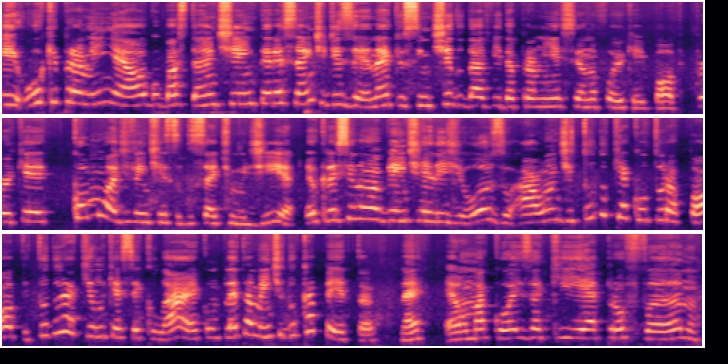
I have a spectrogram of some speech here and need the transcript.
E o que para mim é algo bastante interessante dizer, né, que o sentido da vida para mim esse ano foi o K-pop, porque como adventista do sétimo dia, eu cresci num ambiente religioso aonde tudo que é cultura pop, tudo aquilo que é secular é completamente do capeta, né? É uma coisa que é profano.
